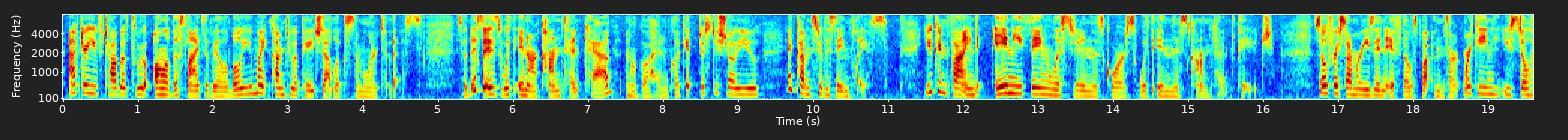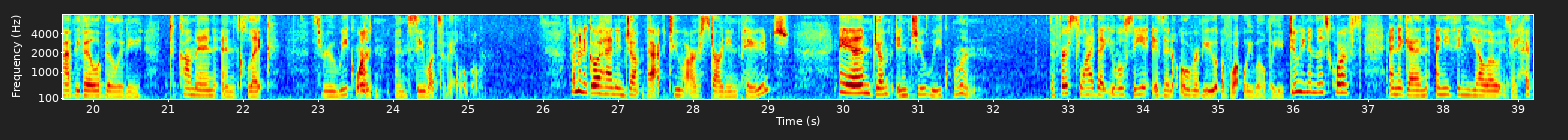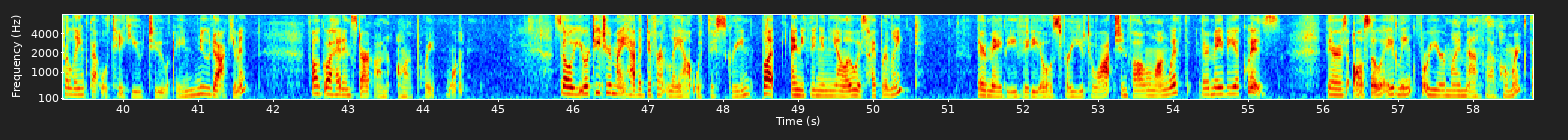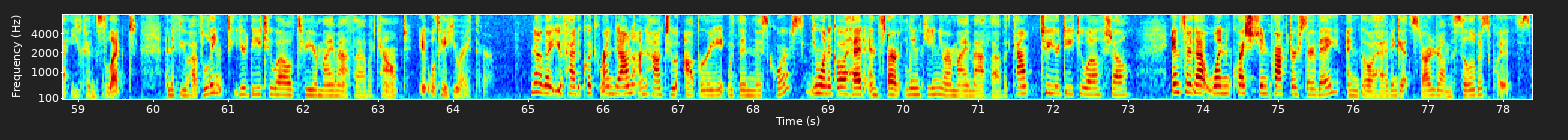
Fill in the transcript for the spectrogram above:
After you've toggled through all of the slides available, you might come to a page that looks similar to this. So this is within our Content tab, and I'll go ahead and click it just to show you it comes to the same place. You can find anything listed in this course within this Content page. So for some reason, if those buttons aren't working, you still have the availability to come in and click through week one and see what's available. So I'm going to go ahead and jump back to our starting page and jump into week one. The first slide that you will see is an overview of what we will be doing in this course. And again, anything yellow is a hyperlink that will take you to a new document. So I'll go ahead and start on our point one. So your teacher might have a different layout with this screen, but anything in yellow is hyperlinked. There may be videos for you to watch and follow along with. There may be a quiz. There's also a link for your MyMathLab homework that you can select. And if you have linked your D2L to your MyMathLab account, it will take you right there. Now that you've had a quick rundown on how to operate within this course, you want to go ahead and start linking your MyMathLab account to your D2L shell. Answer that one question proctor survey and go ahead and get started on the syllabus quiz.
